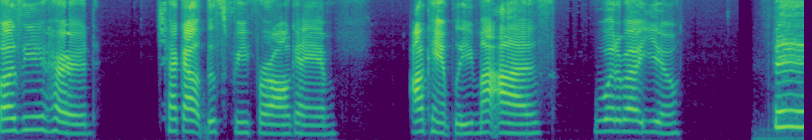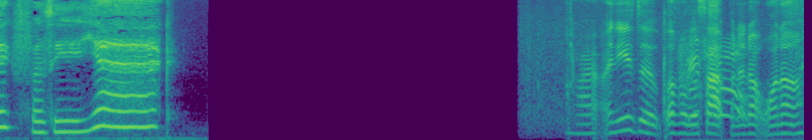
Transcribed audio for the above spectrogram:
Fuzzy Herd. Check out this free for all game. I can't believe my eyes. What about you? Big fuzzy yak. Alright, I need to level this up, and I don't wanna.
